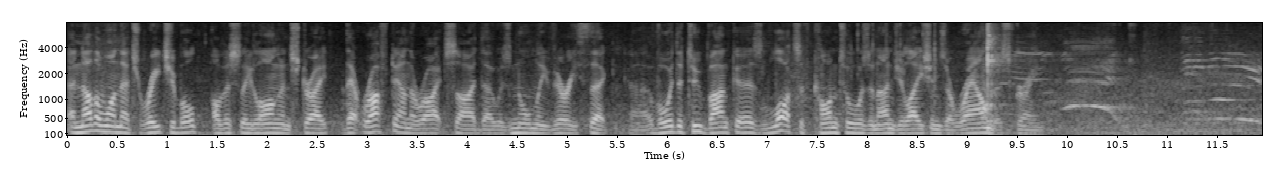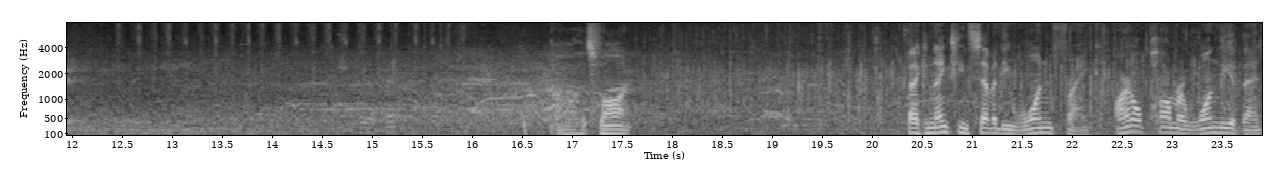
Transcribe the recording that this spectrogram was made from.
Another one that's reachable, obviously long and straight. That rough down the right side, though, is normally very thick. Uh, avoid the two bunkers, lots of contours and undulations around this green. That's fine. Back in 1971, Frank, Arnold Palmer won the event.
